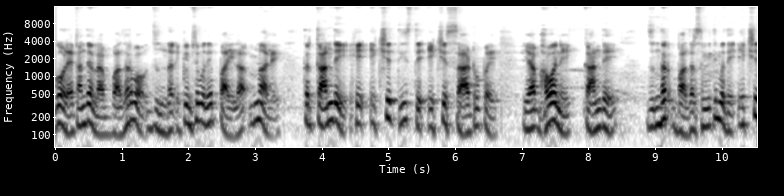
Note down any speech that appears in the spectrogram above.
गोळ्या कांद्याला बाजारभाव जुन्नर ए एम सीमध्ये पाहायला मिळाले. तर कांदे हे एकशे तीस ते एकशे साठ रुपये. या भावाने कांदे जुन्नर बाजार समितीमध्ये एकशे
